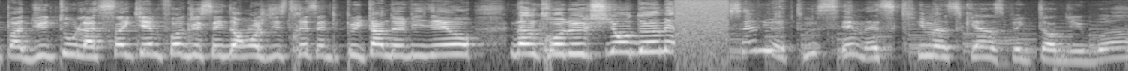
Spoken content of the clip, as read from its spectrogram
pas du tout la cinquième fois que j'essaye d'enregistrer cette putain de vidéo d'introduction de merde Salut à tous, c'est Maski Masca, inspecteur du bois.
